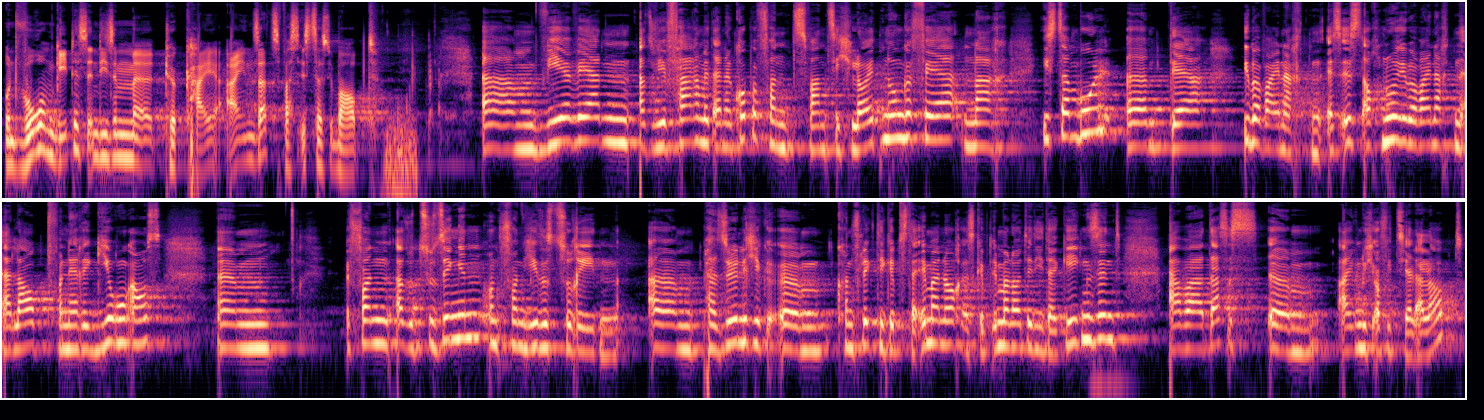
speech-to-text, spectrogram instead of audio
Und worum geht es in diesem Türkei-Einsatz? Was ist das überhaupt? Ähm, wir werden, also wir fahren mit einer Gruppe von 20 Leuten ungefähr nach Istanbul, ähm, der über Weihnachten. Es ist auch nur über Weihnachten erlaubt von der Regierung aus, ähm, von, also zu singen und von Jesus zu reden. Ähm, persönliche ähm, Konflikte gibt es da immer noch. Es gibt immer Leute, die dagegen sind. Aber das ist ähm, eigentlich offiziell erlaubt.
